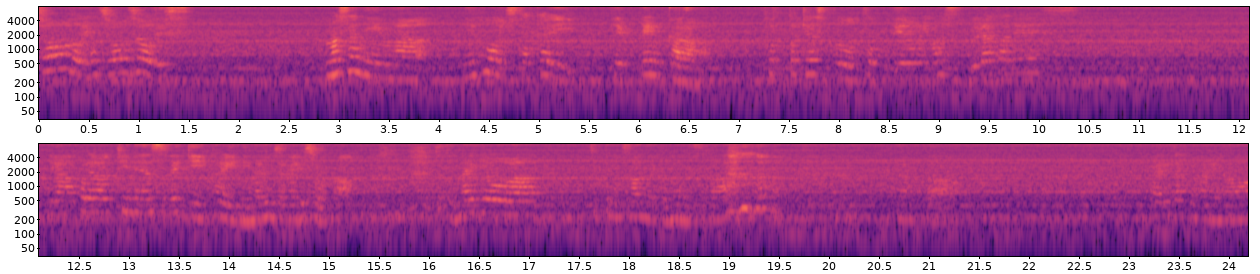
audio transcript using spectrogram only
ちょうど今頂上です。まさに今日本一高いてっぺんからポッドキャストを撮っております。浦田です。いやこれは記念すべき回になるんじゃないでしょうか。ちょっと内容はとってもつまんないと思うんですが。なんか帰りたくないな。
